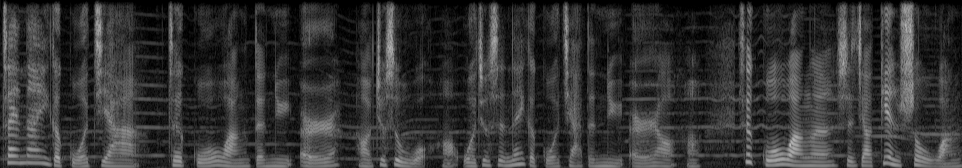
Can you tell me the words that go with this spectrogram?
在那一个国家。这国王的女儿啊，就是我啊，我就是那个国家的女儿啊啊！这国王呢是叫殿寿王，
